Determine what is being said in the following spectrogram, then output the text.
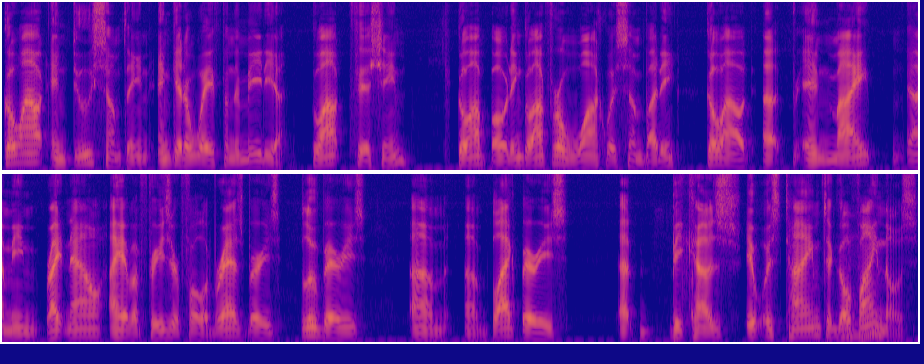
Go out and do something and get away from the media. Go out fishing, go out boating, go out for a walk with somebody. Go out. Uh, in my, I mean, right now I have a freezer full of raspberries, blueberries, um, uh, blackberries, uh, because it was time to go find those,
